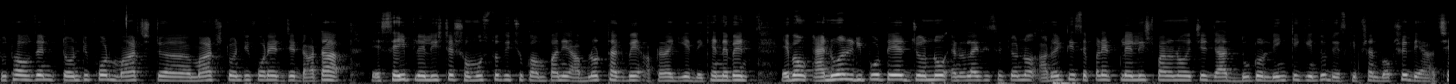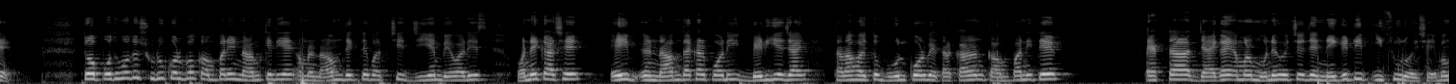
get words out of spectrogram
two thousand twenty four March March twenty ফোরের যে ডাটা সেই প্লেলিস্টে সমস্ত কিছু কোম্পানির আপলোড থাকবে, আপনারা গিয়ে দেখে নেবেন। এবং অ্যানুয়াল রিপোর্টের জন্য অ্যানালাইসিসের জন্য আরও একটি সেপারেট প্লেলিস্ট বানানো হয়েছে, যার দুটো লিঙ্কই কিন্তু ডিসক্রিপশন বক্সে দেওয়া আছে। তো প্রথমত শুরু করব কোম্পানির নামকে দিয়ে। আমরা নাম দেখতে পাচ্ছি জিএম বেওয়ারিস অনেক আছে, এই নাম দেখার পরই বেরিয়ে যায়। তারা হয়তো ভুল করবে, তার কারণ কোম্পানিতে একটা জায়গায় আমার মনে হয়েছে যে নেগেটিভ ইস্যু রয়েছে এবং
